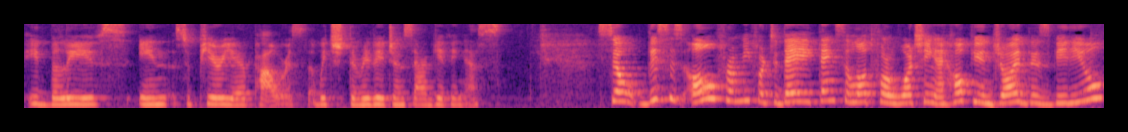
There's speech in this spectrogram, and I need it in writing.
it believes in superior powers, which the religions are giving us. So this is all from me for today. Thanks a lot for watching. I hope you enjoyed this video.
